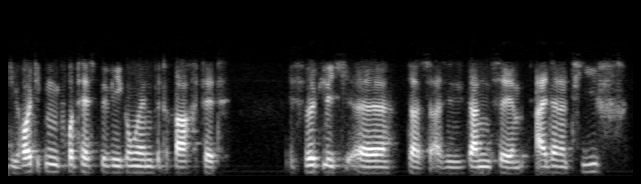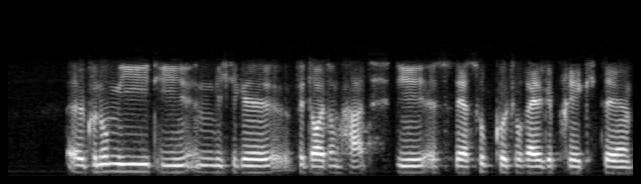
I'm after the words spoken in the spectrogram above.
die heutigen Protestbewegungen betrachtet ist wirklich, äh, dass also die ganze Alternativökonomie, die eine wichtige Bedeutung hat, die ist sehr subkulturell geprägte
